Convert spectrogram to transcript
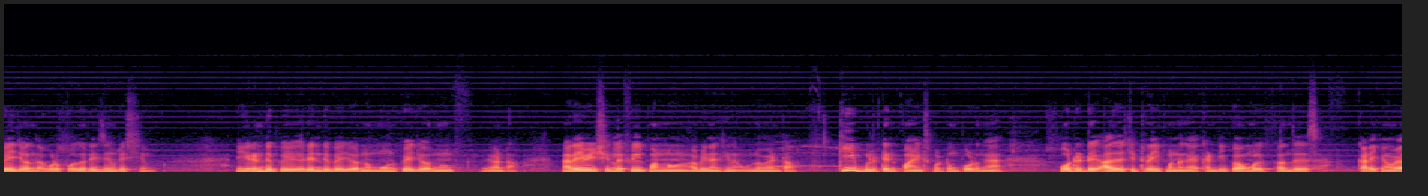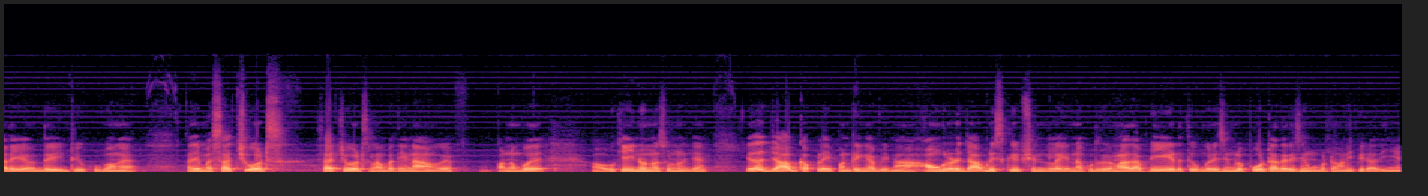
பேஜ் வந்தால் கூட போதும். ரெசியூம் ரெசியூம் நீங்கள் ரெண்டு பே ரெண்டு பேஜ் வரணும் மூணு பேஜ் வரணும். வேண்டாம். நிறைய விஷயங்களை ஃபில் பண்ணணும் அப்படின்னு நினச்சிங்கன்னா ஒன்றும் வேண்டாம். கீ புல்லட்டன் பாயிண்ட்ஸ் மட்டும் போடுங்க. போட்டுட்டு அதை வச்சு ட்ரை பண்ணுங்கள் கண்டிப்பாக உங்களுக்கு வந்து கிடைக்கும் வேலையை வந்து இன்டர்வியூ கூடுவாங்க அதே மாதிரி சர்ச் வேர்ட்ஸ் சர்ச் வேர்ட்ஸ்லாம் பார்த்தீங்கன்னா அவங்க பண்ணும்போது ஓகே இன்னொன்று சொல்லணுங்க ஏதாவது ஜாப்க்கு அப்ளை பண்ணுறீங்க அப்படின்னா அவங்களோட ஜாப் டிஸ்கிரிப்ஷனில் என்ன கொடுத்துருக்காங்களோ அதை அப்படியே எடுத்து உங்கள் ரெசியூமில் போட்டு அந்த ரெசியூம் மட்டும் அனுப்பிடாதீங்க.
